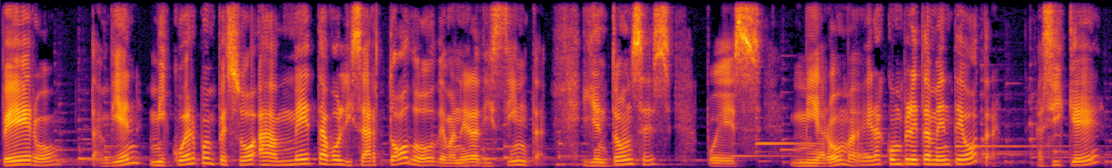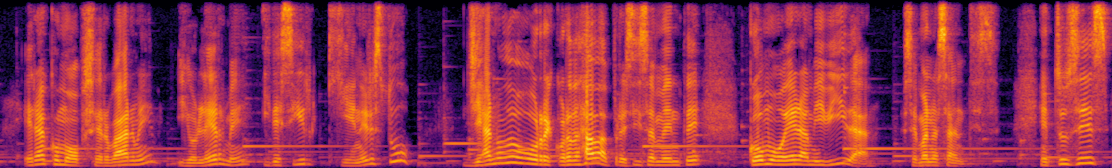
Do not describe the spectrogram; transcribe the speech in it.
Pero también mi cuerpo empezó a metabolizar todo de manera distinta. Y entonces, pues, mi aroma era completamente otra. Así que era como observarme y olerme y decir, ¿quién eres tú? Ya no recordaba precisamente cómo era mi vida semanas antes. Entonces,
